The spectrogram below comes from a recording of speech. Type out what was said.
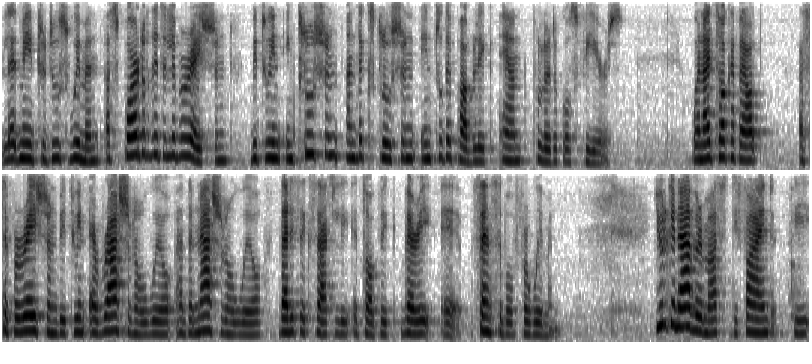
let me introduce women as part of the deliberation between inclusion and exclusion into the public and political spheres. When I talk about a separation between a rational will and the national will, that is exactly a topic very uh, sensible for women. Jürgen Habermas defined the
